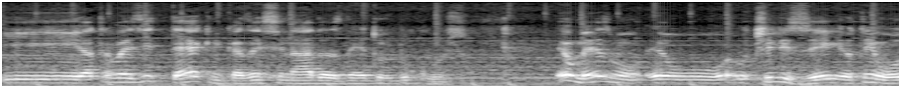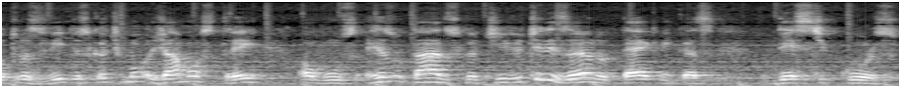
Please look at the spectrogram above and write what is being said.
e através de técnicas ensinadas dentro do curso. Eu mesmo, eu utilizei, eu tenho outros vídeos que eu te, já mostrei alguns resultados que eu tive utilizando técnicas deste curso.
